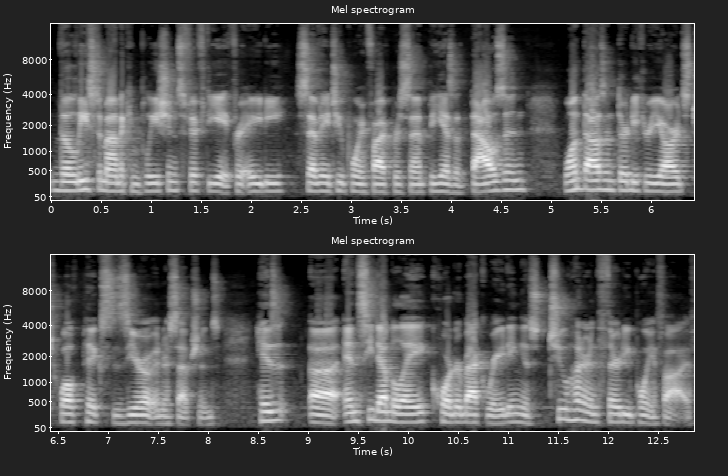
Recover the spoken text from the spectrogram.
the least amount of completions 58 for 80 72.5% but he has a thousand 1033 yards 12 picks zero interceptions. His uh, ncaa quarterback rating is 230.5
